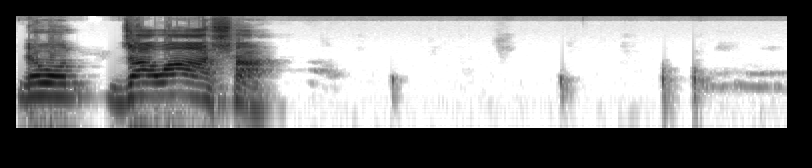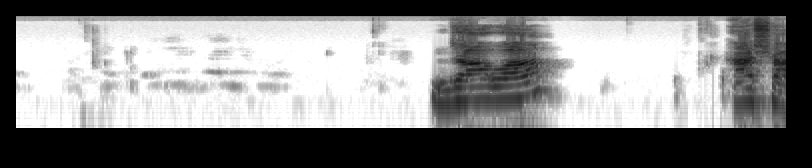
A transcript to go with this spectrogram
যেমন যাওয়া আসা। যাওয়া, আসা।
